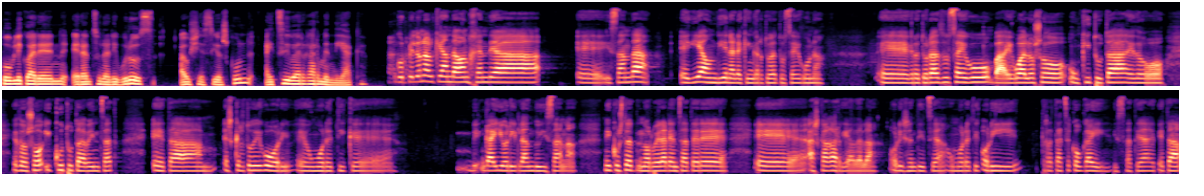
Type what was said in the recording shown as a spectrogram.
Publikoaren erantzunari buruz, hause zioskun, aitziber garmendiak. Gurpildun aulkian daon jendea e, izan da, egia hundienarekin gerturatu zaiguna. E, gerturatu zaigu, ba, igual oso unkituta edo, edo oso ikututa behintzat. Eta eskertu digu hori, e, humoretik e, gai hori landu izana. Nik uste norberaren ere e, askagarria dela hori sentitzea, humoretik hori tratatzeko gai izatea. Eta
